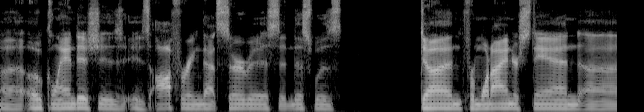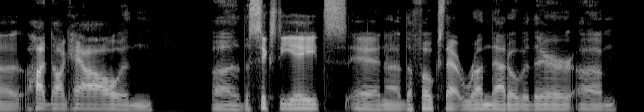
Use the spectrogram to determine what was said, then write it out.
uh, Oaklandish is is offering that service, and this was done, from what I understand, uh, Hot Dog Hal and uh, the 68s and uh, the folks that run that over there. Um,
